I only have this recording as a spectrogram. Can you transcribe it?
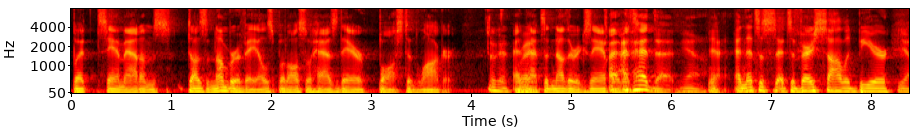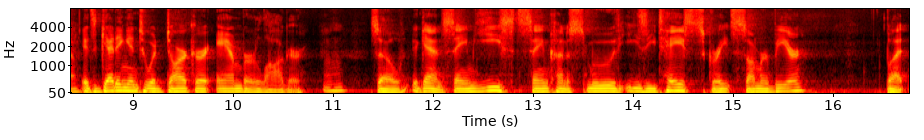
but Sam Adams does a number of ales, but also has their Boston Lager. Okay, and right. that's another example. I, have had that, yeah, yeah, and that's a it's a very solid beer. Yeah, it's getting into a darker amber lager. Mm-hmm. So again, same yeast, same kind of smooth, easy tastes, great summer beer. But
